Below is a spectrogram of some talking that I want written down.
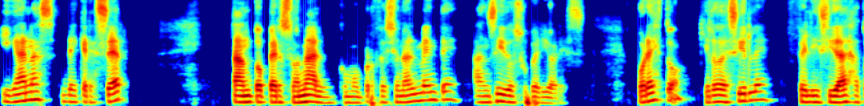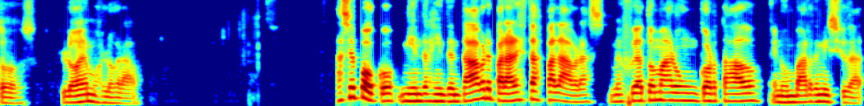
y ganas de crecer, tanto personal como profesionalmente, han sido superiores. Por esto, quiero decirle felicidades a todos. Lo hemos logrado. Hace poco, mientras intentaba preparar estas palabras, me fui a tomar un cortado en un bar de mi ciudad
